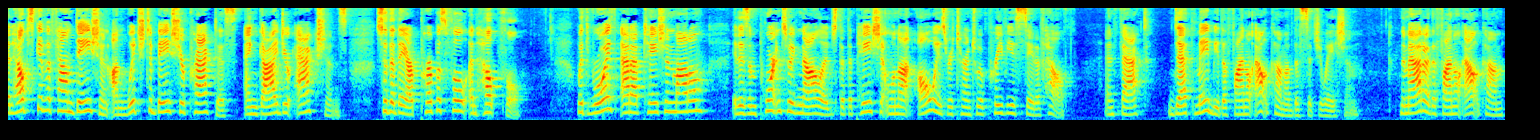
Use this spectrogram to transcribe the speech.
It helps give a foundation on which to base your practice and guide your actions so that they are purposeful and helpful. With Roy's adaptation model, it is important to acknowledge that the patient will not always return to a previous state of health. In fact, death may be the final outcome of the situation. No matter the final outcome,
